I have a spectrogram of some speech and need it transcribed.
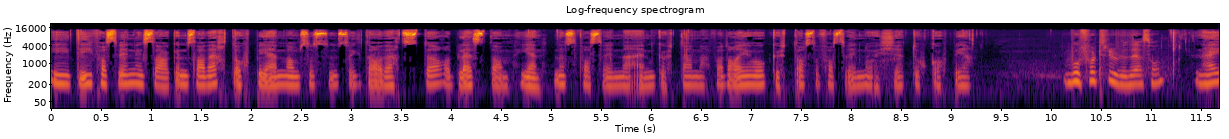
i de forsvinningssakene som har vært opp igjennom, så syns jeg det har vært større blest om jentene som forsvinner, enn guttene. For det er jo òg gutter som forsvinner og ikke dukker opp igjen. Hvorfor tror du det er sånn? Nei,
